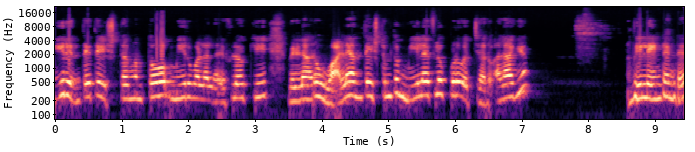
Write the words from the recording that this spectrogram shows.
మీరు ఎంతైతే ఇష్టంతో మీరు వాళ్ళ లైఫ్లోకి వెళ్ళారో వాళ్ళే అంతే ఇష్టంతో మీ లైఫ్లోకి కూడా వచ్చారు. అలాగే వీళ్ళు ఏంటంటే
